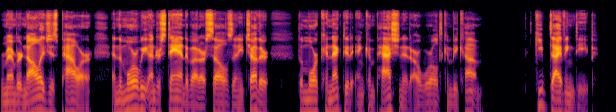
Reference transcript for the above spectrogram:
Remember, knowledge is power, and the more we understand about ourselves and each other, the more connected and compassionate our world can become. Keep diving deep.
